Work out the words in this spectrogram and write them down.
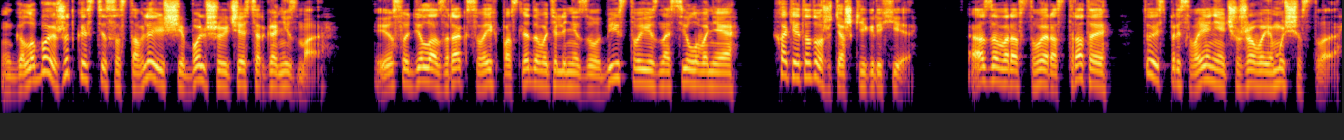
голубой жидкости, составляющей большую часть организма и судил Азрак своих последователей не за убийство и изнасилование, хотя это тоже тяжкие грехи, а за воровство и растраты, то есть присвоение чужого имущества.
